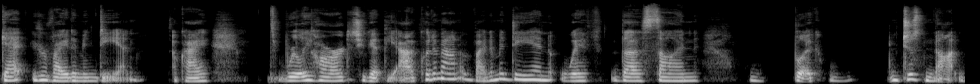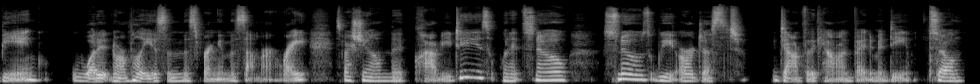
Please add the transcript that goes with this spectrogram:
Get your vitamin D in. Okay. It's really hard to get the adequate amount of vitamin D in with the sun, like just not being what it normally is in the spring and the summer, right? Especially on the cloudy days when it snow snows, we are just down for the count on vitamin D. So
